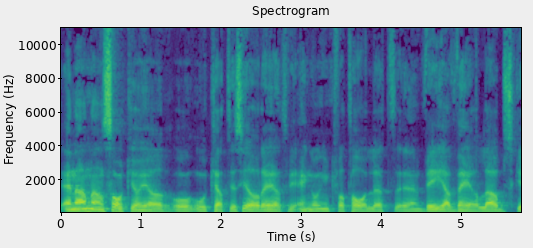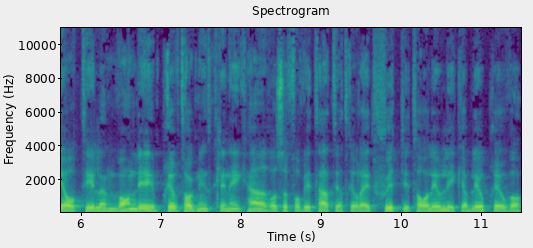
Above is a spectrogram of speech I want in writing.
en annan sak jag gör och, och Kattis gör det är att vi en gång i kvartalet eh, via Verlabs går till en vanlig provtagningsklinik här och så får vi tagit, jag tror det är ett 70-tal olika blodprover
